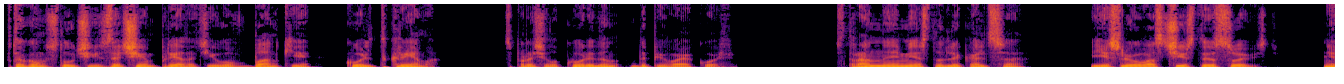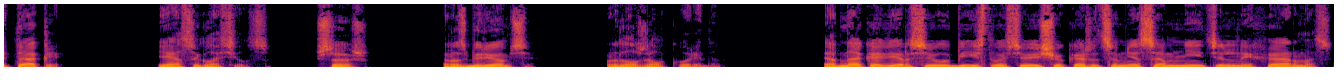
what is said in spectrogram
В таком случае, зачем прятать его в банке кольт-крема? спросил Коридан, допивая кофе. Странное место для кольца. Если у вас чистая совесть, не так ли? Я согласился. Что ж, разберемся, продолжал Коридан. Однако версия убийства все еще кажется мне сомнительной, Хармас.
